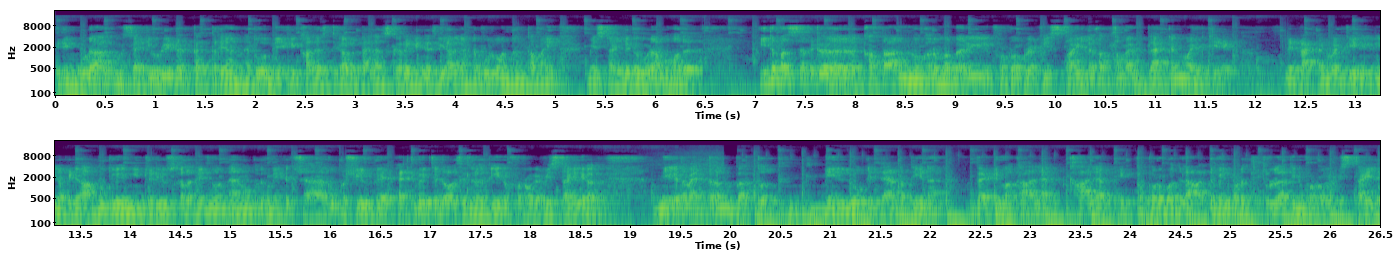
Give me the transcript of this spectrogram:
ඉතින් ගොඩක්ම සැටියවරේට පැත්තරයන් නැතුව මේක කලස්ටිකක් බැලස් කරගෙන තියාගන්න පුළුවන්න්න තමයි මේ ස්ටයිල්ක ගොඩම් හොද ඊට පස් අපිට කතා නොකරම බැරි ෆොටෝග්‍රෆි ස්ටයිල්ලකත් තමයි බ්ලක්න් වයි් කෙනෙක් මේ බ්ලක්න් වයි අපි අමුතුවෙන් ඉන්ටරියස් කල දෙන්න නෑ මොකද මේක චාරුප ශිල්පය ඇතිවෙච්ච දවසිදල තියෙන ෆොටෝග්‍රෆි ස්ටයිල් එකක්. මේකතම ඇත්තරම් ගත්තොත් මේ ලෝකෙ දැනට තියෙන වැටිම කාලයක් කාලයක් එක් පොරබදල අද වෙනකොට තුරලා තින ෆොටෝග්‍රෆි ස්ටයිල්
